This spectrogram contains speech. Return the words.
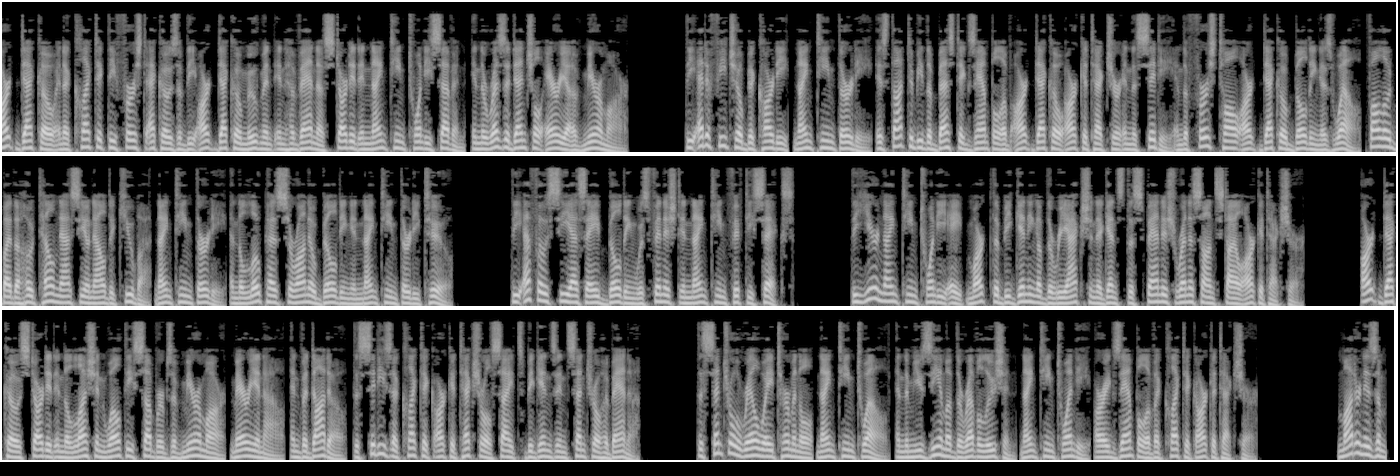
Art Deco and Eclectic The first echoes of the Art Deco movement in Havana started in 1927, in the residential area of Miramar. The Edificio Bacardi, 1930 is thought to be the best example of Art Deco architecture in the city and the first tall Art Deco building as well, followed by the Hotel Nacional de Cuba 1930 and the López Serrano building in 1932. The FOCSA building was finished in 1956. The year 1928 marked the beginning of the reaction against the Spanish Renaissance-style architecture. Art Deco started in the lush and wealthy suburbs of Miramar, Marianao, and Vedado. The city's eclectic architectural sites begins in Centro Habana. The Central Railway Terminal 1912, and the Museum of the Revolution 1920 are example of eclectic architecture. Modernism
